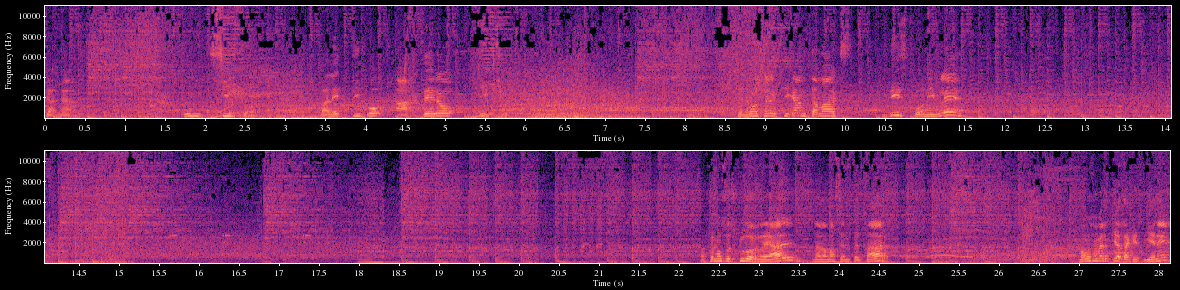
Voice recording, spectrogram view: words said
ganar. Un Chico, ¿vale? Tipo acero bicho. Tenemos el Gigantamax disponible. Hacemos escudo real, nada más empezar. Vamos a ver qué ataque tiene.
